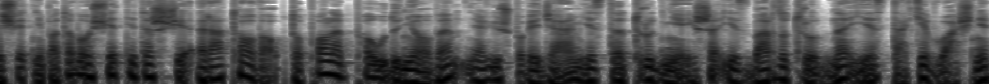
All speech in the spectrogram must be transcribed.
Świetnie patował, świetnie też się ratował. To pole południowe, jak już powiedziałem, jest trudniejsze, jest bardzo trudne jest takie właśnie,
